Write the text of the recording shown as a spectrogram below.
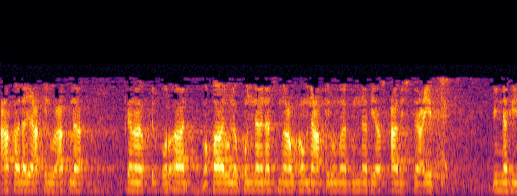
عقل يعقل عقلا كما في القرآن وقالوا لو كنا نسمع أو نعقل ما كنا في أصحاب السعير. إن في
